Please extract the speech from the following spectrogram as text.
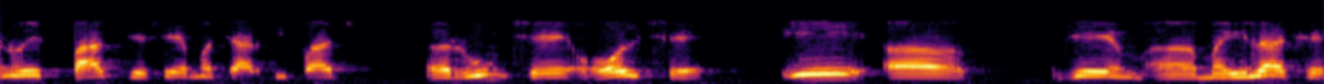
એનો એક ભાગ જે છે, એમાં ચારથી પાંચ રૂમ છે, હોલ છે, એ જે મહિલા છે,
